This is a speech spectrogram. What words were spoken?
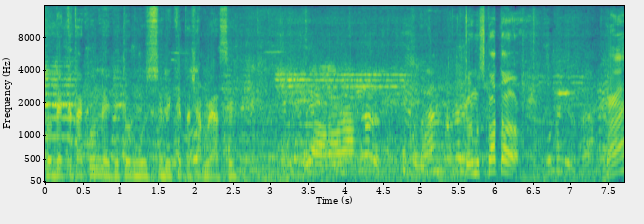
তো দেখতে থাকুন এই যে তরমুজ বিক্রেতা সামনে আছে। তরমুজ কত? হ্যাঁ?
